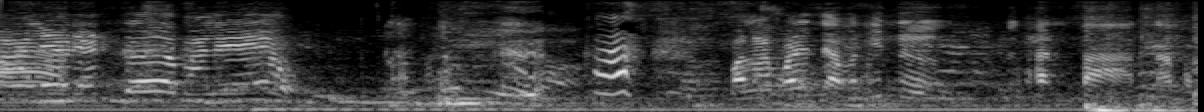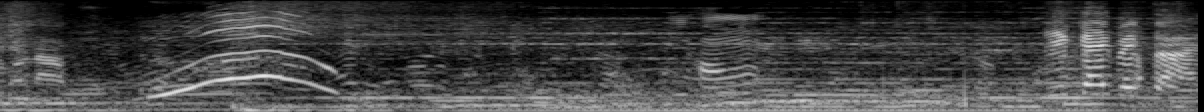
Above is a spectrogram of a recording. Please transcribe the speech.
มาแล้วแดนเซอร์มาแล้วค่ะมาลำเขาจะจับวันที่หนึ่งหนึ่งพันบาทนะผมมาลว้าวมีห้องำยังไงไปจ่าย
